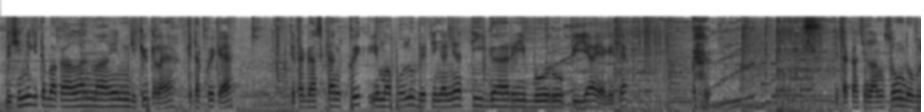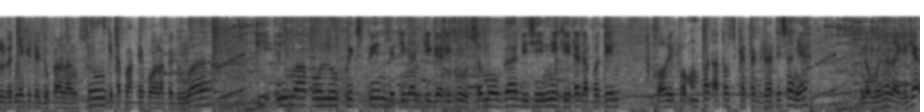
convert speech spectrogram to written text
di sini kita bakalan main di quick lah ya. Kita quick ya. Kita gaskan quick 50 bettingannya 3000 rupiah ya guys ya. Kita kasih langsung double betnya kita tukar langsung. Kita pakai pola kedua. Di 50 quick spin bettingan 3000 semoga di sini kita dapetin lollipop 4 atau skater gratisan ya. Mudah-mudahan lah guys ya.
